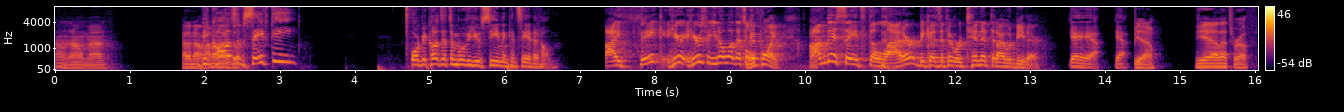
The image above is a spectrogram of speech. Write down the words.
I don't know, man. I don't know. I don't know. Because of safety, or because it's a movie you've seen and can see it at home. I think here here's what you know what that's a good point. I'm gonna say it's the latter because if it were Tenet, that I would be there. Yeah, yeah, yeah, yeah. yeah yeah that's rough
